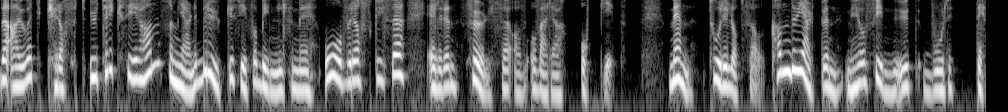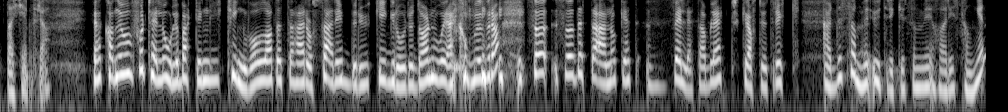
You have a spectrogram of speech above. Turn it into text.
Det er jo et kraftuttrykk, sier han, som gjerne brukes i forbindelse med overraskelse eller en følelse av å være oppgitt. Men Toril Oppsal, kan du hjelpe ham med å finne ut hvor dette kommer fra? Jeg kan jo fortelle Ole Berting Tingvold at dette her også er i bruk i Groruddalen, hvor jeg kommer fra. Så, så dette er nok et veletablert kraftuttrykk. Er det det samme uttrykket som vi har i sangen?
